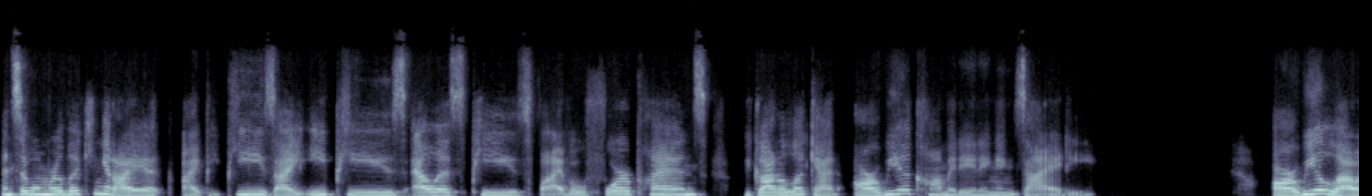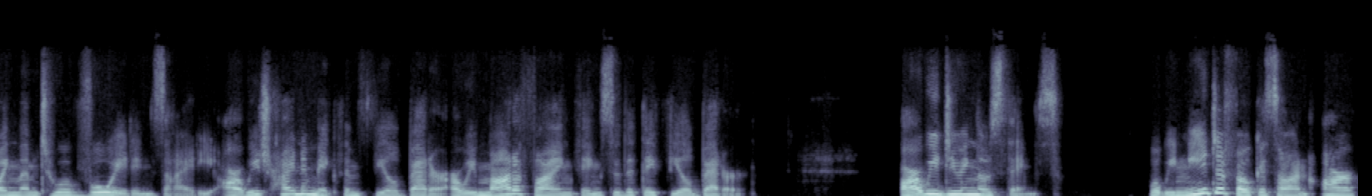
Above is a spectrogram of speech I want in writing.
And so when we're looking at IPPs, IEPs, LSPs, 504 plans, we got to look at are we accommodating anxiety? Are we allowing them to avoid anxiety? Are we trying to make them feel better? Are we modifying things so that they feel better? Are we doing those things? What we need to focus on are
